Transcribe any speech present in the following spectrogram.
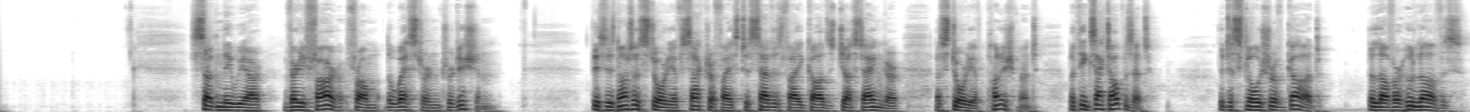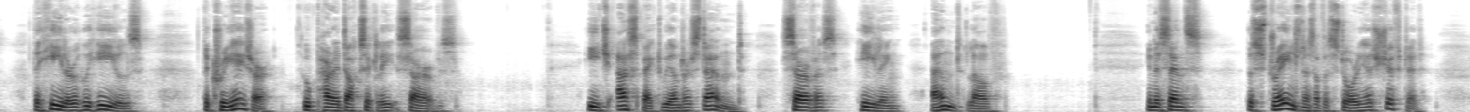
Suddenly, we are very far from the Western tradition. This is not a story of sacrifice to satisfy God's just anger, a story of punishment, but the exact opposite the disclosure of God, the lover who loves, the healer who heals, the creator who paradoxically serves. Each aspect we understand service, healing, and love. In a sense, the strangeness of the story has shifted.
